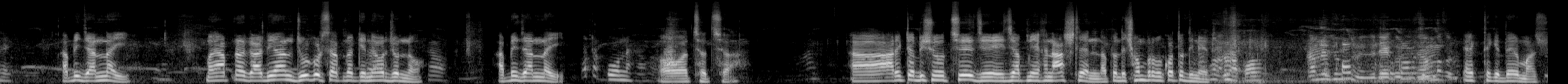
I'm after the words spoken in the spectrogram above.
হয় আপনি যান নাই? মানে আপনার গার্ডিয়ান জোর করছে আপনাকে নেওয়ার জন্য? আপনি যান নাই? ও আচ্ছা আচ্ছা। আরেকটা বিষয় হচ্ছে যে এই যে আপনি এখানে আসলেন আপনাদের সম্পর্ক কত দিনের এক থেকে দেড় মাস।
